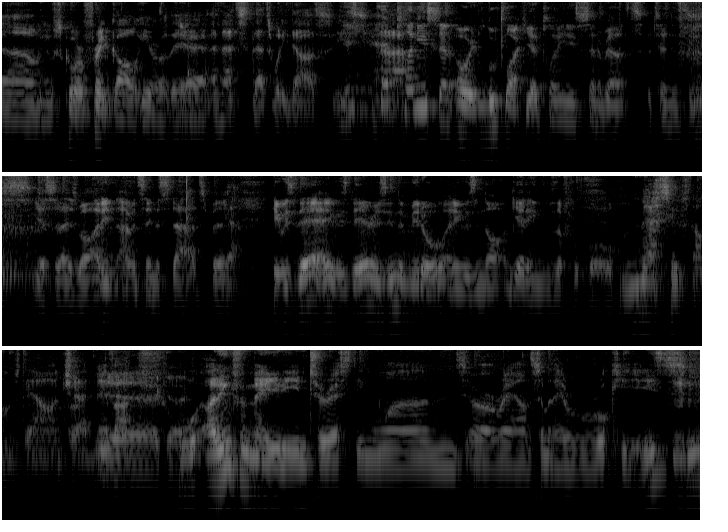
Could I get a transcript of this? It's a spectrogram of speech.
Um, he'll score a free goal here or there, and that's that's what he does. He's, He had nah. plenty of centre. Oh, it looked like he had plenty of centre bounce attendances yesterday as well. I didn't. I haven't seen the stats, but Yeah. He was there. He was there. He was in the middle, and he was not getting the football. massive thumbs down Chad. Never. Yeah. Okay. Well, I think for me, the interesting ones are around some of their rookies. Mm-hmm.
